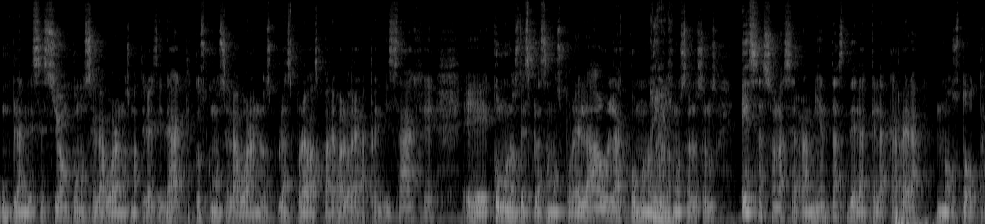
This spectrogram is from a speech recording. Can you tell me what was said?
un plan de sesión, cómo se elaboran los materiales didácticos, cómo se elaboran las pruebas para evaluar el aprendizaje, eh, cómo nos desplazamos por el aula, cómo nos dirigimos a los alumnos. Esas son las herramientas de las que la carrera nos dota.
